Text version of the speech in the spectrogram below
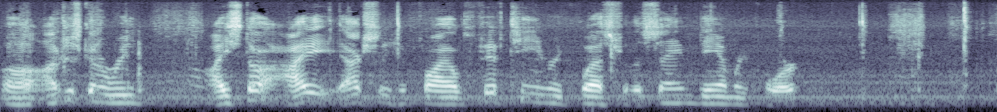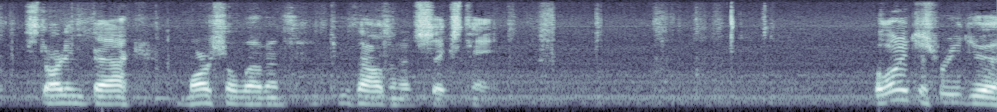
Uh, I'm just going to read. I start. I actually have filed 15 requests for the same damn report, starting back March 11th, 2016. But let me just read you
